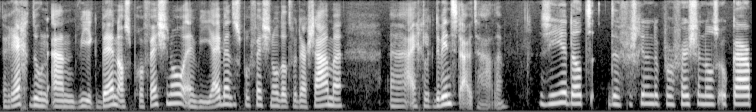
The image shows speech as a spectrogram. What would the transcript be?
recht doen aan wie ik ben als professional en wie jij bent als professional, dat we daar samen uh, eigenlijk de winst uithalen. Zie je dat de verschillende professionals elkaar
